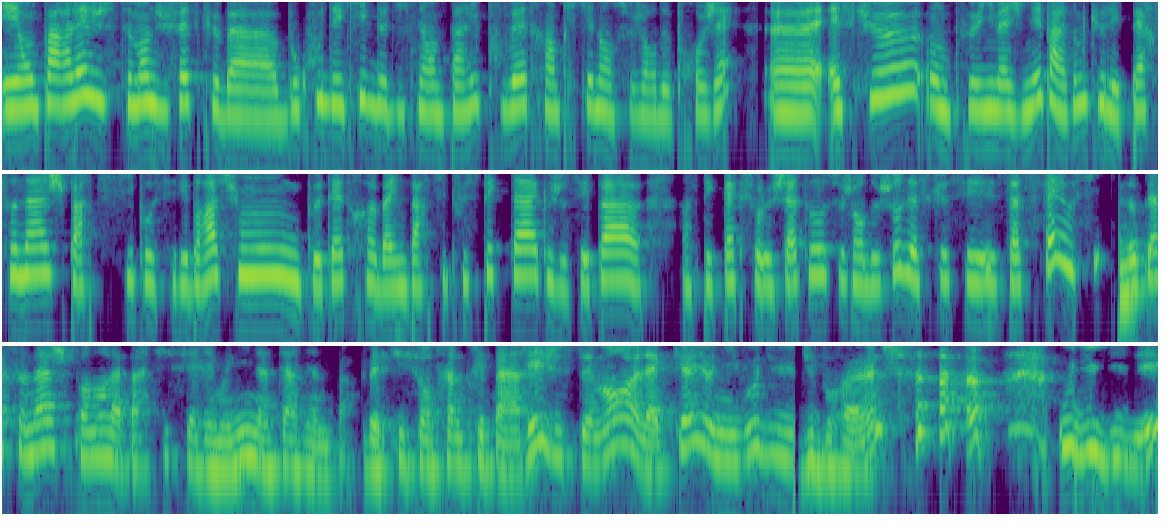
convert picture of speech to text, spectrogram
Et on parlait justement du fait que bah, beaucoup d'équipes de Disneyland Paris pouvaient être impliquées dans ce genre de projet. Euh, Est-ce que on peut imaginer par exemple que les personnages participent aux célébrations ou peut-être bah, une partie plus spectacle, je sais pas, un spectacle sur le château, ce genre de choses? Est-ce que c'est ça se fait aussi? Nos personnages pendant la partie cérémonie n'interviennent pas parce qu'ils sont en train de préparer justement l'accueil au niveau du, brunch ou du dîner.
